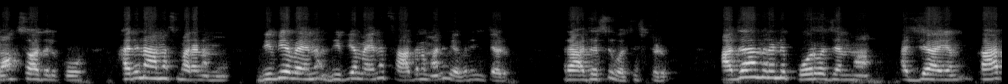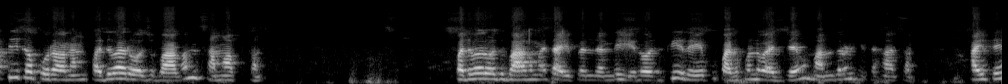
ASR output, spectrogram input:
మోక్షాదులకు హరినామ స్మరణము దివ్యమైన దివ్యమైన సాధనం అని వివరించాడు రాజర్షి వశిష్ఠుడు. అజామిలని పూర్వజన్మ అధ్యాయం కార్తీక పురాణం పదవ రోజు భాగం సమాప్తం. పదవ రోజు భాగం అయితే అయిపోయిందండి. ఈ రోజుకి రేపు పదకొండవ అధ్యాయం మందరం ఇతిహాసం. అయితే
